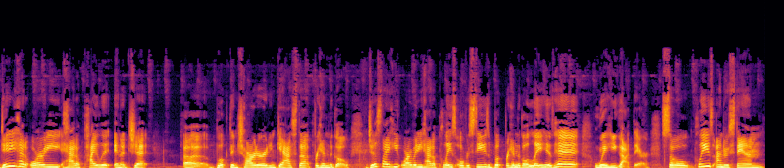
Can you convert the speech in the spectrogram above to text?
Diddy had already had a pilot and a jet uh, booked and chartered and gassed up for him to go. Just like he already had a place overseas booked for him to go lay his head when he got there. So please understand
